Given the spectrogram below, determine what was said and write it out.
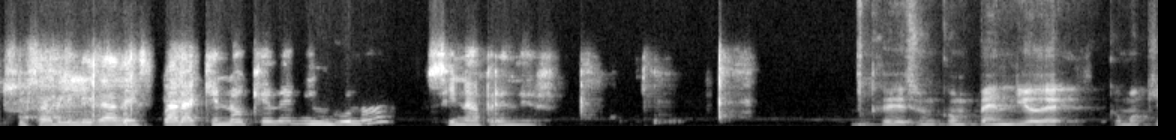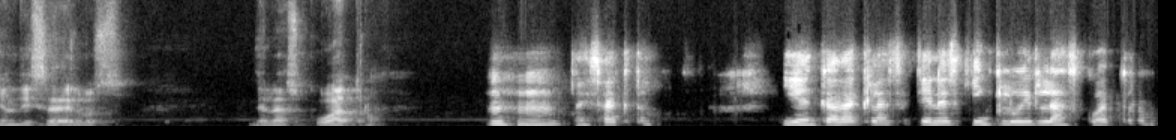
sus habilidades para que no quede ninguno sin aprender. es un compendio de, como quien dice, de los de las cuatro. Exacto. Y en cada clase tienes que incluir las cuatro.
